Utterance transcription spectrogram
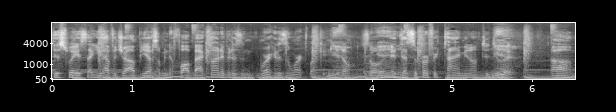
This way, it's like you have a job, you have something to fall back on. If it doesn't work, it doesn't work. Fuck it. Yeah. You know. So yeah, it, that's the perfect time, you know, to do it. Um,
